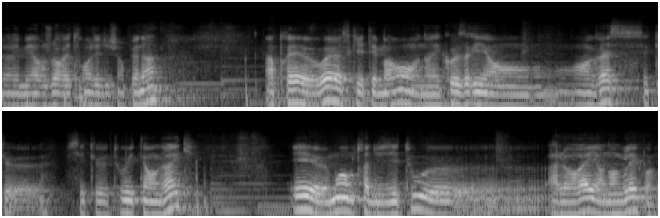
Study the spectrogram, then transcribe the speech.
dans les meilleurs joueurs étrangers du championnat. Après, ouais, ce qui était marrant dans les causeries en, en Grèce, c'est que, c'est que tout était en grec. Et moi, on me traduisait tout à l'oreille en anglais, quoi.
